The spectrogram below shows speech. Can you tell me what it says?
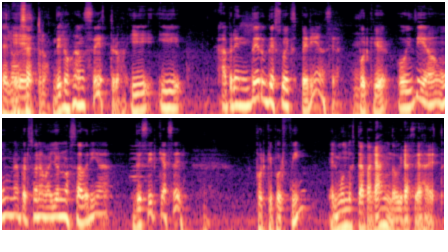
De los eh, ancestros. De los ancestros. Y, aprender de su experiencia. Mm. Porque hoy día una persona mayor no sabría decir qué hacer. Porque por fin el mundo está parando gracias a esto.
